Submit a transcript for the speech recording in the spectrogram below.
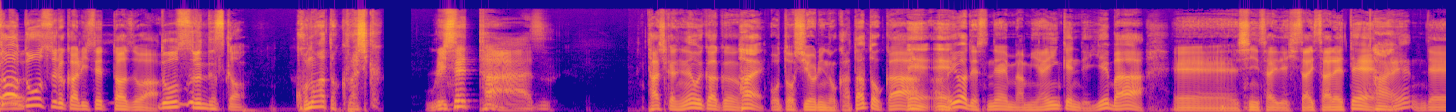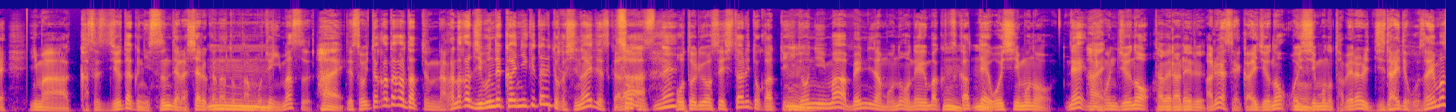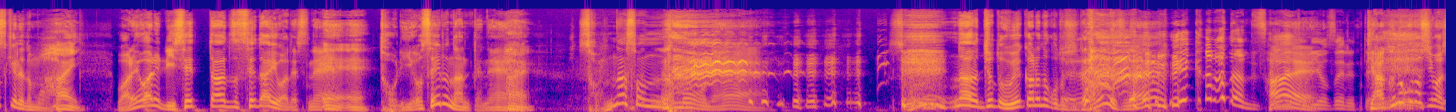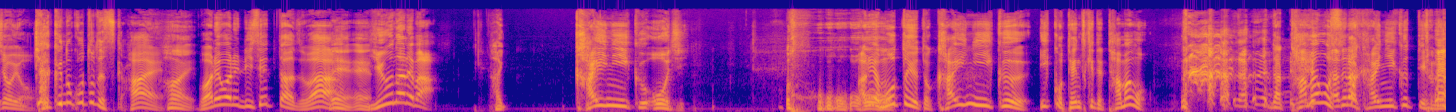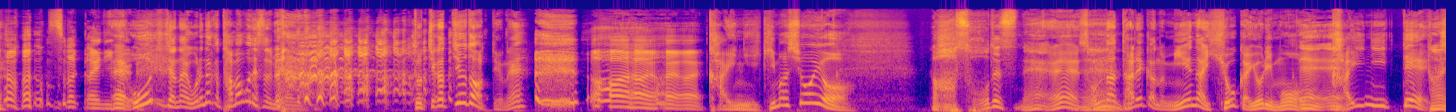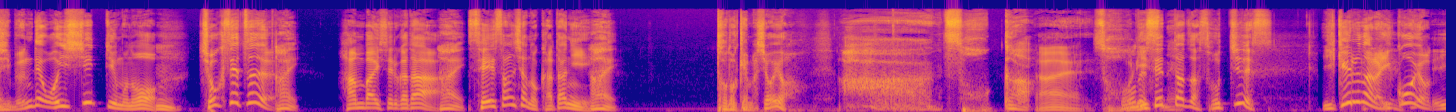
さあどうするかリセッターズは。どうするんですか？この後詳しく。リセッターズ確かにね及川君、はい、お年寄りの方とか、ええ、あるいはですね、まあ、宮城県で言えば、えー、震災で被災されて、はい、ね、で今仮設住宅に住んでらっしゃる方とかもちろんいます、はい、でそういった方々っていうのはなかなか自分で買いに行けたりとかしないですから、ね、お取り寄せしたりとかって非常にまあ便利なものをねうまく使って美味しいものをね、日本中の食べられる。あるいは世界中の美味しいものを食べられる時代でございますけれども。はい。我々リセッターズ世代はですね、ええ、取り寄せるなんてね、はい、そんなそんなもうね。そんなちょっと上からのことしてダメですね。上からなんですか取り寄せるって。逆のことしましょうよ。逆のことですか？はい。我々リセッターズは言うなれば買いに行く王子。あるいはもっと言うと買いに行く一個点つけて卵。だ卵すら買いに行くっていうね。卵すら買いに行く。王子じゃない。俺なんか卵ですみたいなどっちかっていうとっていうね。はいはいはいはい。買いに行きましょうよ。あそうですね。そんな誰かの見えない評価よりも買いに行って自分で美味しいっていうものを直接販売してる方生産者の方に届けましょうよ。あそうか。はい。リセッターズはそっちです。行けるなら行こうよ。って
